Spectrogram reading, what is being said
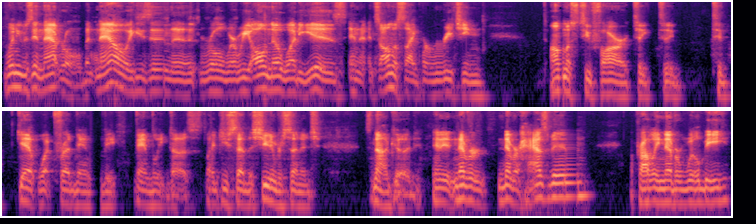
when he was in that role. But now he's in the role where we all know what he is, and it's almost like we're reaching almost too far to to to get what Fred Van Vliet, VanVleet does. Like you said, the shooting percentage is not good, and it never never has been. Probably never will be.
